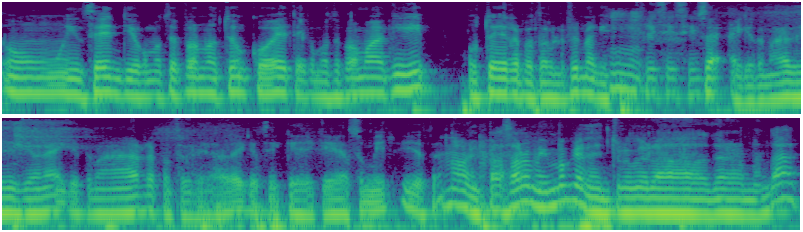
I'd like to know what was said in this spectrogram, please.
un, incendio, como se forma usted un cohete, como se forma aquí, usted es responsable, firma aquí. Sí, sí, sí. O sea, hay que tomar decisiones, hay que tomar responsabilidades, hay que, que, que asumir y ya está. No, y pasa lo mismo que dentro de la, de la hermandad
